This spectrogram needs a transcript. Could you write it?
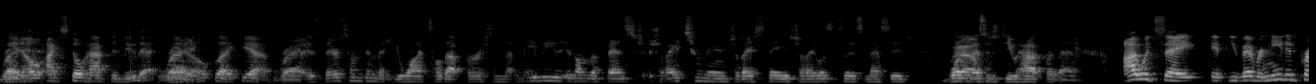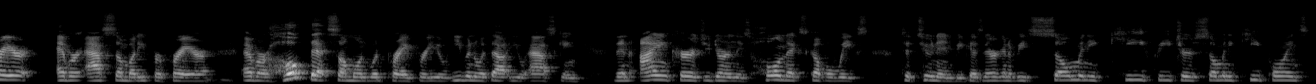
Right. You know, I still have to do that. Right. You know, like yeah. Right. Is there something that you want to tell that person that maybe is on the fence? Sh- Should I tune in? Should I stay? Should I listen to this message? What Yeah. message do you have for them? I would say if you've ever needed prayer, ever asked somebody for prayer, mm-hmm. ever hoped that someone would pray for you, even without you asking, then I encourage you during these whole next couple weeks to tune in because there are going to be so many key features, so many key points,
